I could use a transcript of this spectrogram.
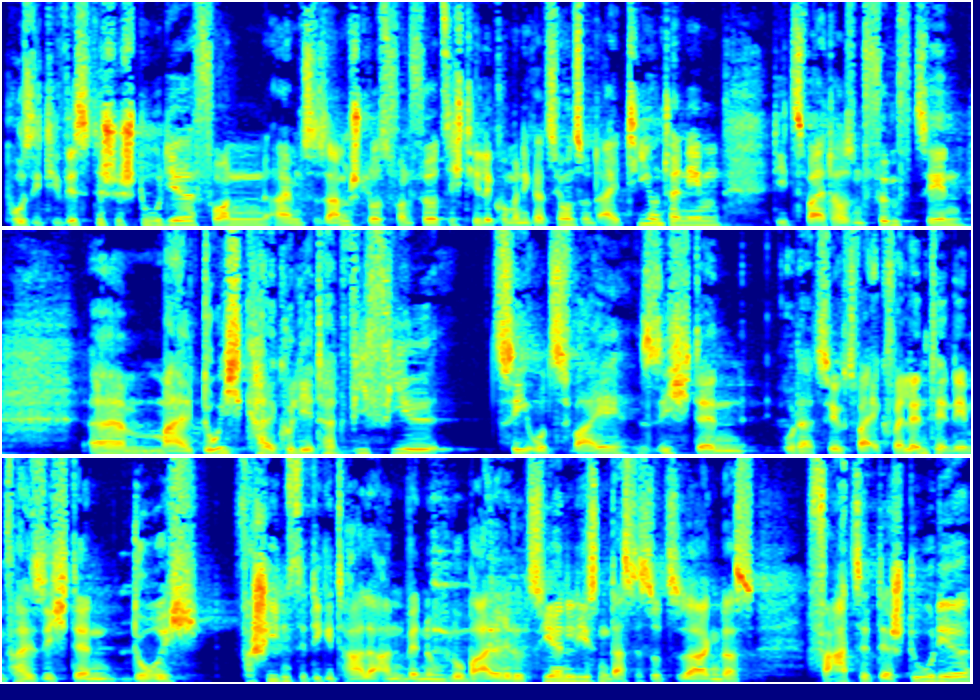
positivistische Studie von einem Zusammenschluss von 40 Telekommunikations- und IT-Unternehmen, die 2015 ähm, mal durchkalkuliert hat, wie viel CO2 sich denn oder CO2-Äquivalente in dem Fall sich denn durch verschiedenste digitale Anwendungen global reduzieren ließen. Das ist sozusagen das Fazit der Studie.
